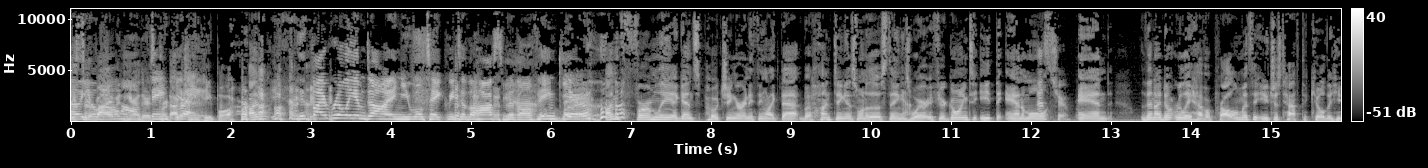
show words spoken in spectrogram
really know surviving here. There's Thank you. production Right. people. if I really am dying, you will take me to the hospital. Thank you. I'm firmly against poaching or anything like that, but hunting is one of those things Yeah. where if you're going to eat the animal, That's true. and then I don't really have a problem with it. You just have to kill the hu-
